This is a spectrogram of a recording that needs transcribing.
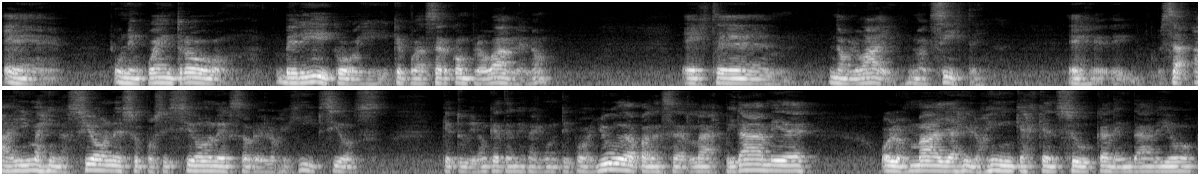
eh, un encuentro verídico y que pueda ser comprobable, ¿no? Este, no lo hay, no existe. Eh, o hay imaginaciones, suposiciones sobre los egipcios que tuvieron que tener algún tipo de ayuda para hacer las pirámides, o los mayas y los incas que en su calendario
